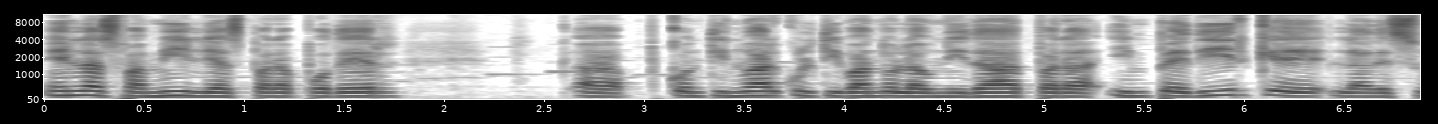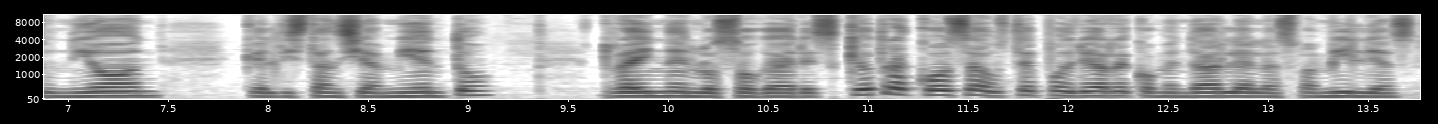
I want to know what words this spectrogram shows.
en las familias para poder ah, continuar cultivando la unidad, para impedir que la desunión, que el distanciamiento reina en los hogares. ¿Qué otra cosa usted podría recomendarle a las familias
